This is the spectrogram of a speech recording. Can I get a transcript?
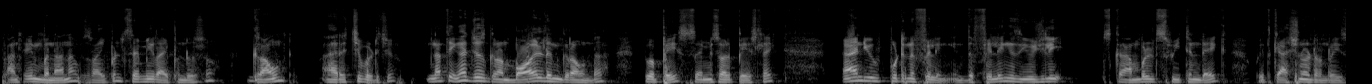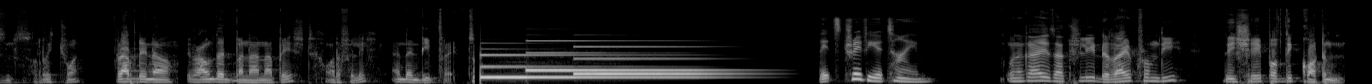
plantain banana was ripened, semi-ripened also, ground, അരച്ച് പിടിച്ചു nothing, uh, just ground, boiled and ground uh, to a paste, semi-solid paste like, and you put in a filling. And the filling is usually scrambled sweetened egg with cashew nut and raisins, rich one, wrapped in a rounded banana paste or a filling, and then deep fried. So It's trivia time. Unaka is actually derived from the the shape of the cotton,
